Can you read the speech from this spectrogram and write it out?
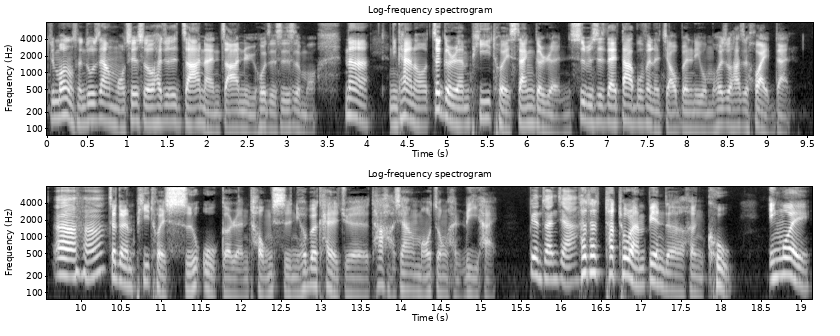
就某种程度上，某些时候他就是渣男渣女或者是什么。那你看哦，这个人劈腿三个人，是不是在大部分的脚本里我们会说他是坏蛋？嗯哼，这个人劈腿十五个人同时，你会不会开始觉得他好像某种很厉害？变专家，他他他突然变得很酷，因为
